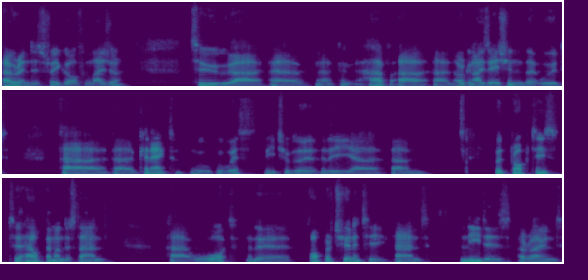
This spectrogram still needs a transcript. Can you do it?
our industry, golf and leisure, to uh, uh, have an organization that would connect with each of the, the um, with properties to help them understand uh, what the opportunity and need is around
